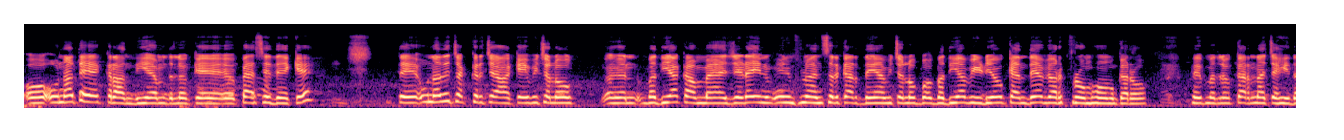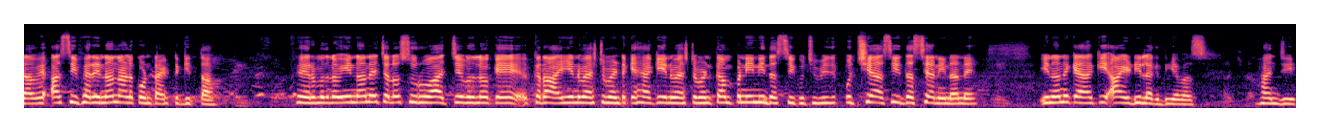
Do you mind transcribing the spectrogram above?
ਉਹ ਉਹਨਾਂ ਤੇ ਕਰਾਂਦੀ ਹੈ ਮਤਲਬ ਕਿ ਪੈਸੇ ਦੇ ਕੇ। ਤੇ ਉਹਨਾਂ ਦੇ ਚੱਕਰ 'ਚ ਆ ਕੇ ਵੀ ਚਲੋ ਅਹ, ਵਧੀਆ ਕੰਮ ਹੈ ਜਿਹੜੇ ਇਨਫਲੂਐਂਸਰ ਕਰਦੇ ਆ ਵੀ ਚਲੋ ਬ- ਵਧੀਆ ਵੀਡੀਓ ਕਹਿੰਦੇ ਆ ਵਰਕ ਫਰੋਮ ਹੋਮ ਕਰੋ। ਫਿਰ ਮਤਲਬ ਕਰਨਾ ਚਾਹੀਦਾ ਵੇ ਅਸੀਂ ਫਿਰ ਇਹਨਾਂ ਨਾਲ ਕੰਟੈਕਟ ਕੀਤਾ। ਫਿਰ ਮਤਲਬ ਇਹਨਾਂ ਨੇ ਚਲੋ ਸ਼ੁਰੂਆਤ 'ਚ ਮਤਲਬ ਕਿ ਕਰਾਈ ਇਨਵੈਸਟਮੈਂਟ ਕਿਹਾ ਕਿ ਇਨਵੈਸਟਮੈਂਟ ਕੰਪਨੀ ਨਹੀਂ ਦੱਸੀ ਕੁਝ ਵੀ ਪੁੱਛਿਆ ਸੀ ਦੱਸਿਆ ਨਹੀਂ ਇਹਨਾਂ ਨੇ। ਇਹਨਾਂ ਨੇ ਕਿਹਾ ਕਿ ਆਈਡੀ ਲੱਗਦੀ ਹੈ ਬਸ। ਹਾਂਜੀ।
